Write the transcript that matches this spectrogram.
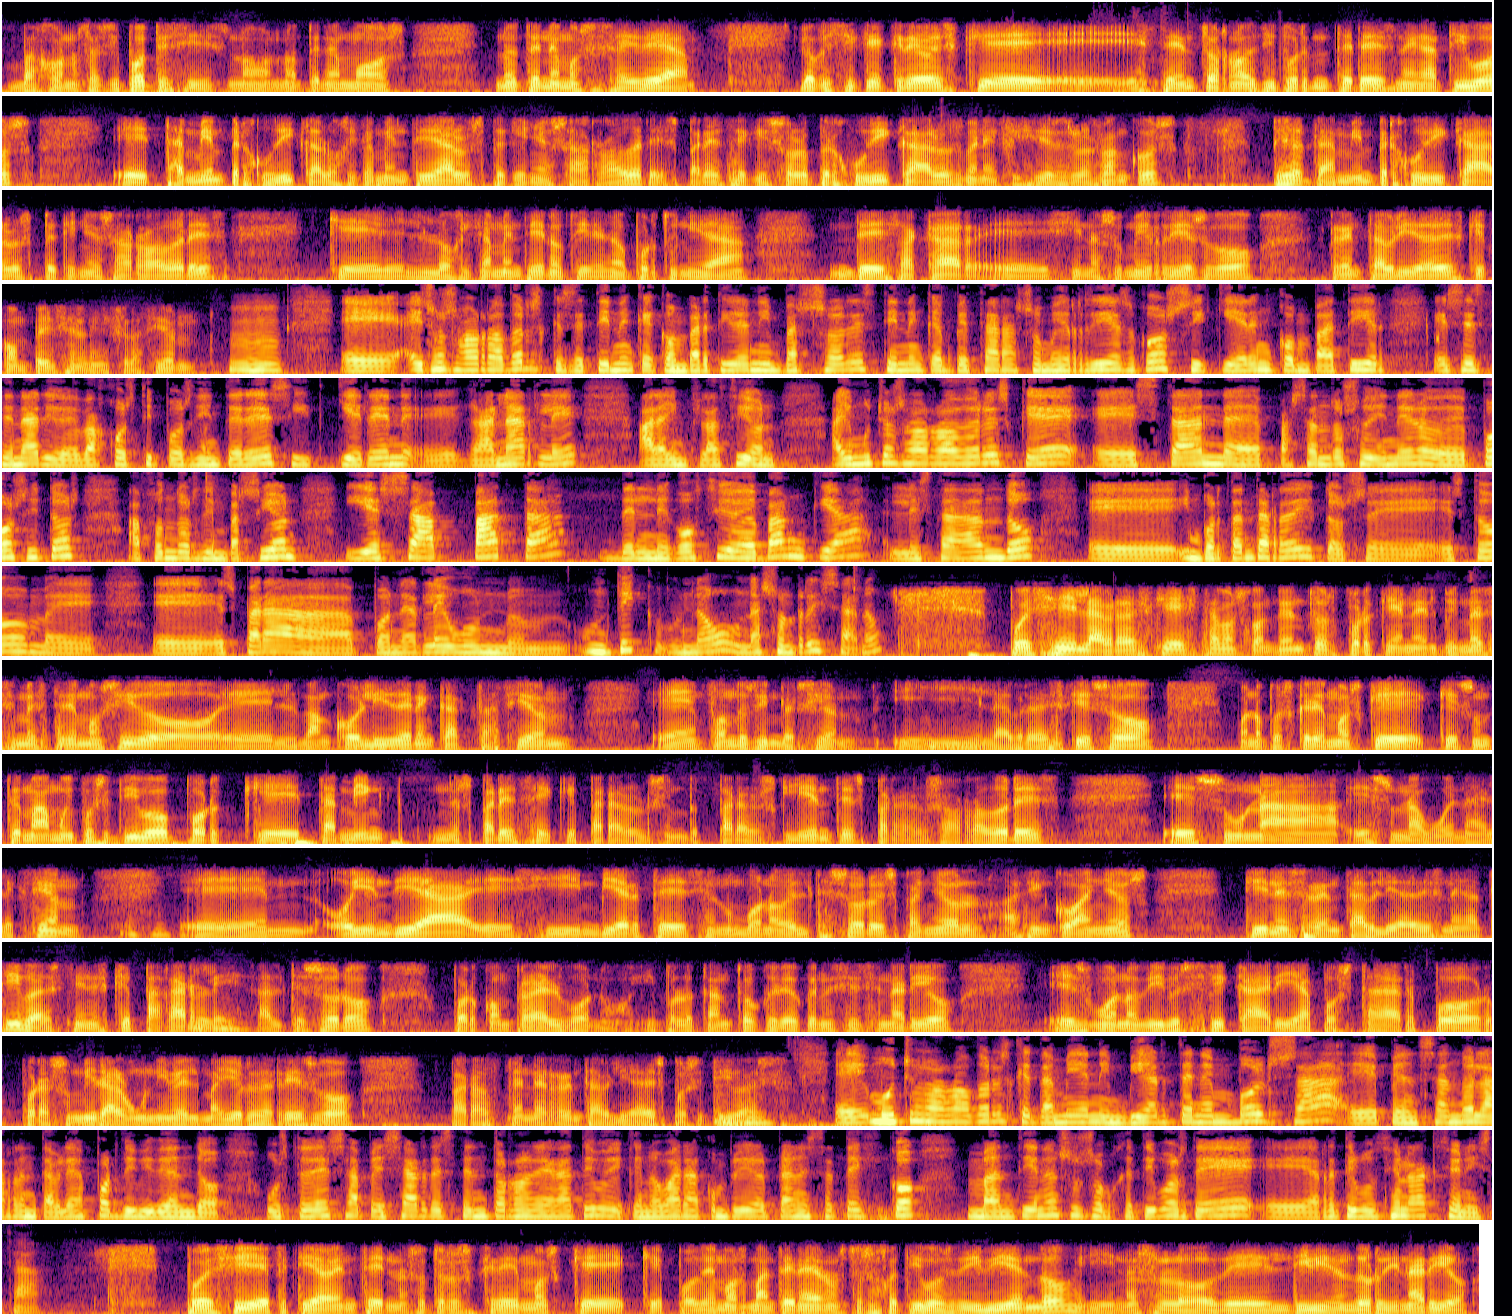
bajo nuestras hipótesis. No, no tenemos no tenemos esa idea. Lo que sí que creo es que este entorno de tipos de interés negativos eh, también perjudica, lógicamente, a los pequeños ahorradores. Parece que solo perjudica a los beneficios de los bancos, pero también perjudica a los pequeños ahorradores que lógicamente no tienen oportunidad de sacar eh, sin asumir riesgo rentabilidades que compensen la inflación. Eh, esos ahorradores que se tienen que convertir en inversores tienen que empezar a asumir riesgos si quieren combatir ese escenario de bajos tipos de interés y quieren eh, ganarle a la inflación. Hay muchos ahorradores que están pasando su dinero de depósitos a fondos de inversión y esa pata del negocio de Bankia le está dando importantes réditos. esto es para ponerle un, un tic, ¿no? Una sonrisa, ¿no? Pues sí, la verdad es que estamos contentos porque en el primer semestre hemos sido el banco líder en captación en fondos de inversión y la verdad es que eso, bueno, pues creemos que, es un tema muy positivo porque también nos parece que para los para los clientes, para los ahorradores es una es una buena elección. Eh, hoy en día, eh, si inviertes en un bono del Tesoro español a cinco años, tienes rentabilidades negativas, tienes que pagarle al Tesoro por comprar el bono y por lo tanto creo que en ese escenario es bueno diversificar y apostar por, por asumir algún nivel mayor de riesgo para obtener rentabilidades positivas. Eh, muchos ahorradores que también invierten en bolsa eh, pensando en la rentabilidad por dividendo. Ustedes, a pesar de este entorno negativo y que no van a cumplir el plan estratégico, mantienen sus objetivos de eh, retribución al accionista. Pues sí, efectivamente, nosotros creemos que, podemos mantener nuestros objetivos de dividendo y no solo del dividendo ordinario,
